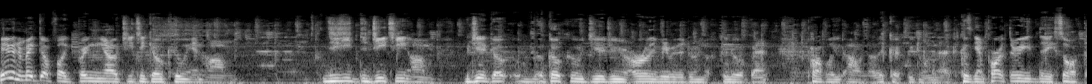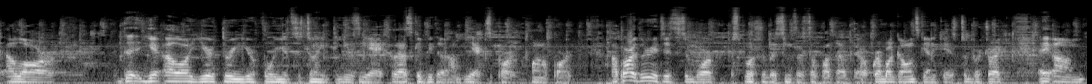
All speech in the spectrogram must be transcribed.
maybe to make up for like bringing out GT Goku and um, GT the GT um Vegeta Go, Goku and Vegeta Junior early. Maybe they're doing the new event. Probably I don't know. They could be doing that because again, part three they still have the LR. The LR year three year four units still need the EZA, so that's gonna be the um, EX part, final part. Uh, part three is just some more special missions and stuff like that. There, Grandma Gon's gonna get Super Trek, a um,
